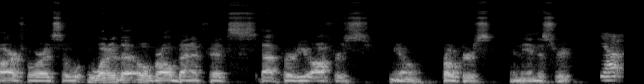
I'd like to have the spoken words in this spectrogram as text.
are for it. So, what are the overall benefits that Purview offers, you know, brokers in the industry? Yeah,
